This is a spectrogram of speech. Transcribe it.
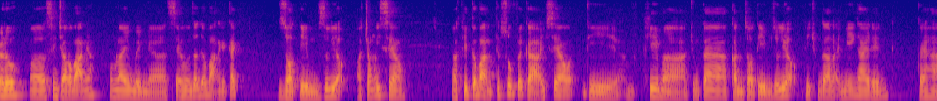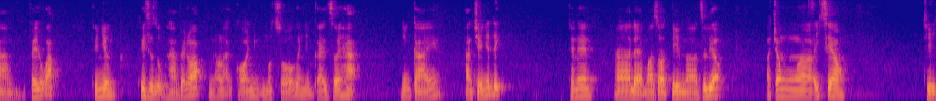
Hello, uh, xin chào các bạn nhé. Hôm nay mình uh, sẽ hướng dẫn cho bạn cái cách dò tìm dữ liệu ở trong Excel. Uh, khi các bạn tiếp xúc với cả Excel ấy, thì khi mà chúng ta cần dò tìm dữ liệu thì chúng ta lại nghĩ ngay đến cái hàm VLOOKUP. Thế nhưng khi sử dụng hàm VLOOKUP nó lại có những một số cái những cái giới hạn, những cái hạn chế nhất định. Thế nên uh, để mà dò tìm uh, dữ liệu ở trong uh, Excel thì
